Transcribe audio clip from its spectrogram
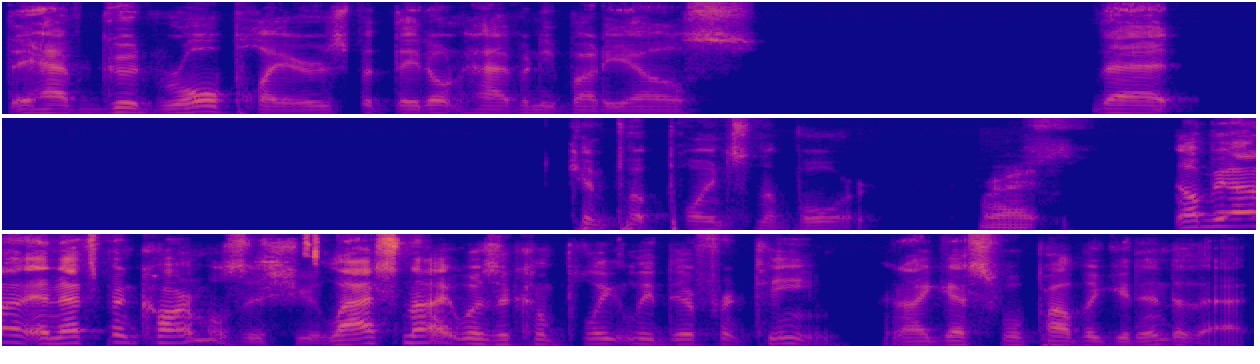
they have good role players, but they don't have anybody else that can put points on the board. Right. I'll be honest, and that's been Carmel's issue. Last night was a completely different team, and I guess we'll probably get into that.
